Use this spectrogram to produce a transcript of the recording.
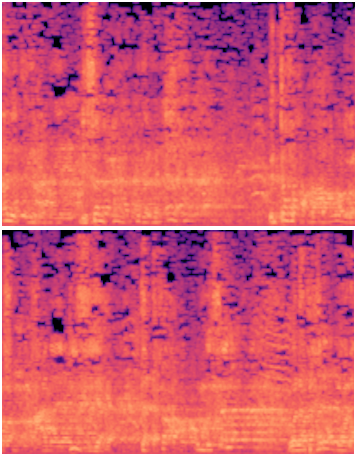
قالت يعني لسان حالها كده من الآخر اتفقت مع هارون الرشيد على جزية تدفعها كل سنة ولا تحرمني ولا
